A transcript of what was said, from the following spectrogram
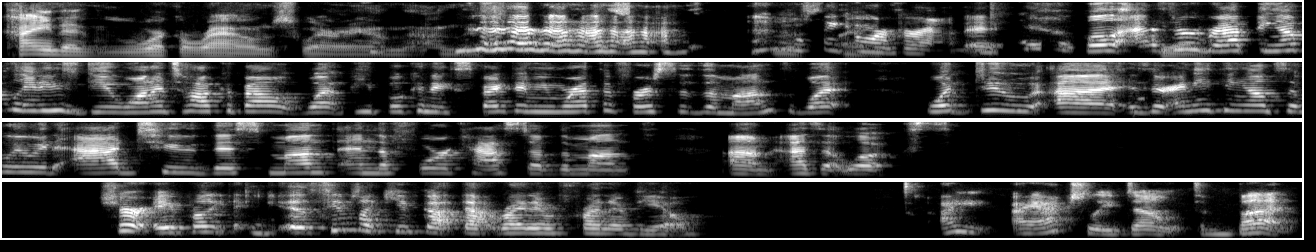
kind of work around swearing on, on this. we Just can work around it. Well, as Yeah. we're wrapping up, ladies, do you want to talk about what people can expect? I mean, we're at the first of the month. What what do uh is there anything else that we would add to this month and the forecast of the month um as it looks? Sure, April. It seems like you've got that right in front of you. I I actually don't, but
